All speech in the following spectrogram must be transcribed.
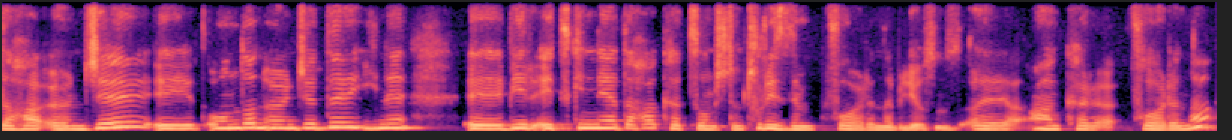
daha önce. E, ondan önce de yine e, bir etkinliğe daha katılmıştım. Turizm fuarına biliyorsunuz e, Ankara fuarına.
